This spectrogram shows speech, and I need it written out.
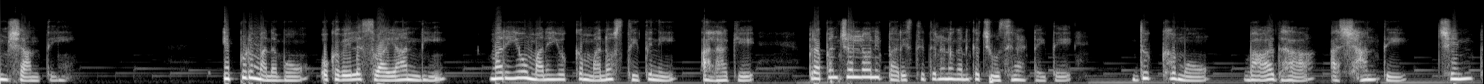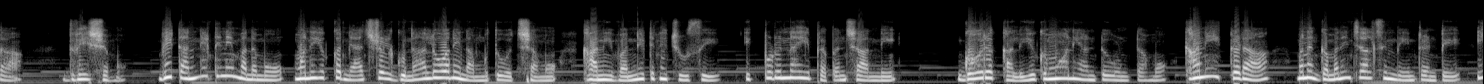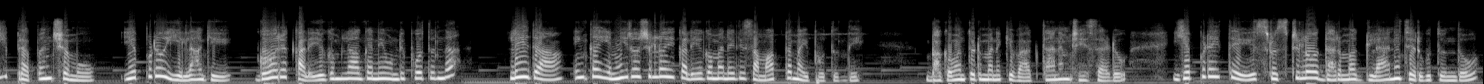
ఓం శాంతి. ఇప్పుడు మనము ఒకవేళ స్వయాన్ని మరియు మన యొక్క మనోస్థితిని అలాగే ప్రపంచంలోని పరిస్థితులను గనుక చూసినట్టయితే దుఃఖము బాధ అశాంతి చింత ద్వేషము వీటన్నిటినీ మనము మన యొక్క న్యాచురల్ గుణాలు అని నమ్ముతూ వచ్చాము. కానీ ఇవన్నిటిని చూసి ఇప్పుడున్న ఈ ప్రపంచాన్ని ఘోర కలియుగము అని అంటూ ఉంటాము. కానీ ఇక్కడ మనం గమనించాల్సింది ఏంటంటే ఈ ప్రపంచము ఎప్పుడూ ఇలాగే ఘోర కలియుగంలాగానే ఉండిపోతుందా? లేదా ఇంకా ఎన్ని రోజుల్లో ఈ కలియుగం అనేది సమాప్తమైపోతుంది? భగవంతుడు మనకి వాగ్దానం చేశాడు ఎప్పుడైతే సృష్టిలో ధర్మ గ్లాని జరుగుతుందో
